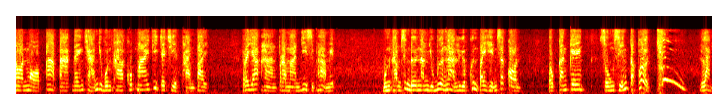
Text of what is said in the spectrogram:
นอนหมอบอ้าปากแดงฉานอยู่บนคาคบไม้ที่จะเฉียดผ่านไป ระยะห่างประมาณ 25 เมตร บุญคำซึ่งเดินนำอยู่เบื้องหน้าเหลือบขึ้นไปเห็นซะก่อน ตกกางเกง ส่งเสียงตะเพิดชู่ลั่น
